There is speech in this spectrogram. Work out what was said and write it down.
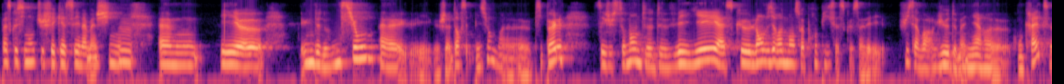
parce que sinon tu fais casser la machine. Mm. Euh, et euh, une de nos missions, et j'adore cette mission, moi, People, c'est justement de, de, veiller à ce que l'environnement soit propice à ce que ça puisse avoir lieu de manière concrète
